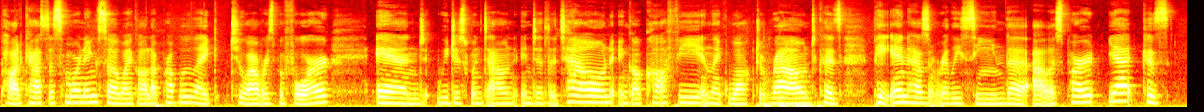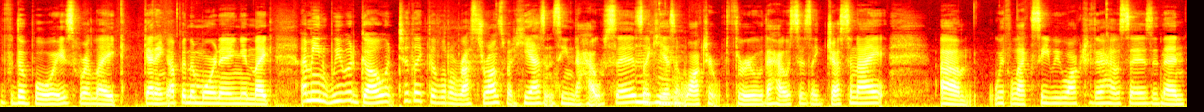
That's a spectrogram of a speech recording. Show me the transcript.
podcast this morning, so I got up probably like two hours before and we just went down into the town and got coffee and like walked around because Peyton hasn't really seen the Alys part yet because the boys were like getting up in the morning and like I mean we would go to like the little restaurants but he hasn't seen the houses. Like he hasn't walked through the houses. Like Jess and I um with Lexi we walked through the houses and then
